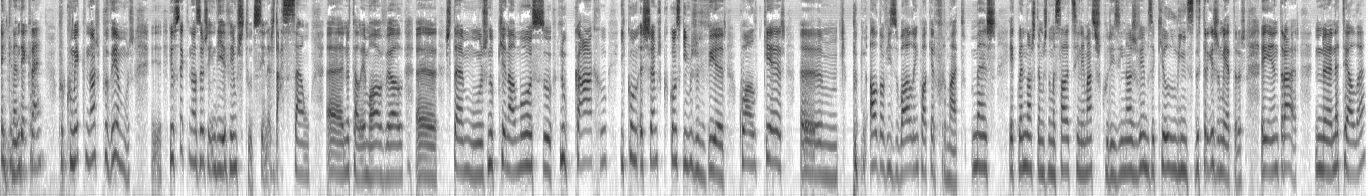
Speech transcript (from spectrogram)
Em grande ecrã, porque como é que nós podemos? Eu sei que nós hoje em dia vemos tudo, cenas de ação uh, no telemóvel, uh, estamos no pequeno almoço, no carro e achamos que conseguimos ver qualquer um, audiovisual em qualquer formato, mas é quando nós estamos numa sala de cinema às escuras e nós vemos aquele lince de 3 metros a entrar na, na tela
